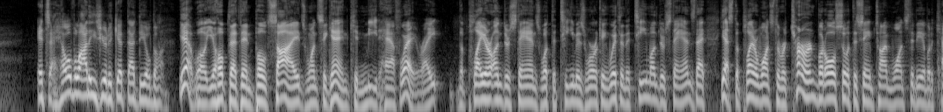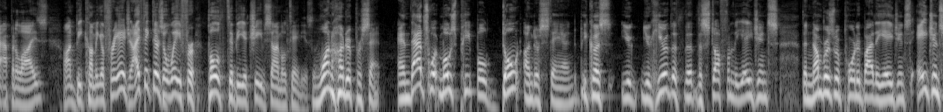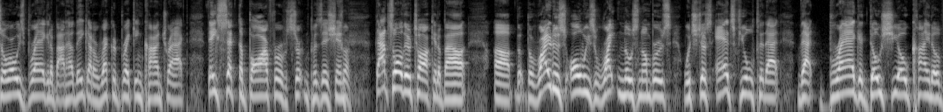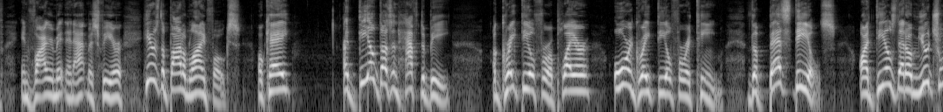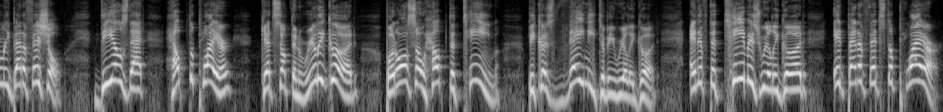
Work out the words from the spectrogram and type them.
it's a hell of a lot easier to get that deal done. Yeah, well, you hope that then both sides, once again, can meet halfway, right? The player understands what the team is working with, and the team understands that, yes, the player wants to return, but also at the same time wants to be able to capitalize on becoming a free agent. I think there's a way for both to be achieved simultaneously. 100%. And that's what most people don't understand because you, you hear the, the, the stuff from the agents, the numbers reported by the agents. Agents are always bragging about how they got a record breaking contract. They set the bar for a certain position. That's all they're talking about. Uh, the, the writers always writing those numbers, which just adds fuel to that that braggadocio kind of environment and atmosphere. Here's the bottom line, folks. Okay, A deal doesn't have to be a great deal for a player or a great deal for a team. The best deals are deals that are mutually beneficial, deals that help the player get something really good, but also help the team because they need to be really good. And if the team is really good, it benefits the player.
